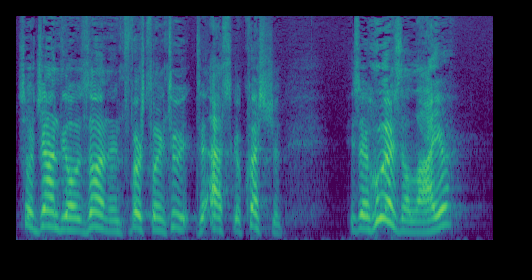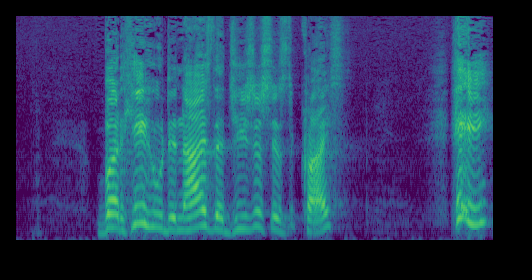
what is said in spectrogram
So John goes on in verse 22 to ask a question. He said, Who is a liar? But he who denies that Jesus is the Christ, he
